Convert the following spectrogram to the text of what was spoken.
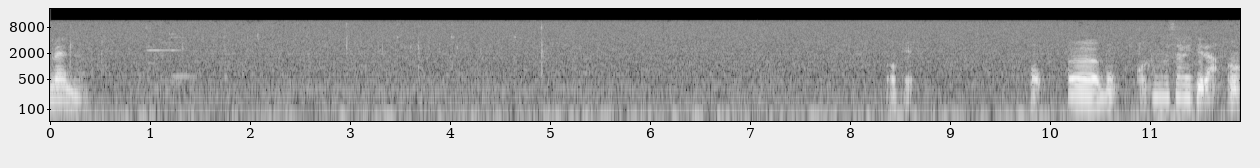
men. Ok. Bon, euh, bon, on va s'arrêter là. hein.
